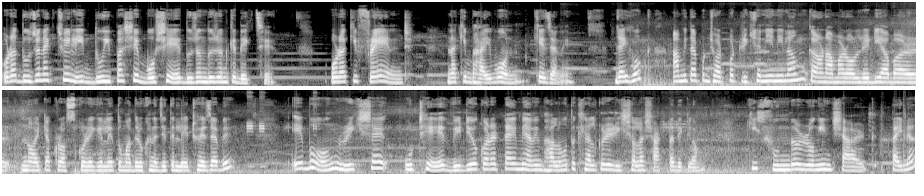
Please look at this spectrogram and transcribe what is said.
ওরা দুজন অ্যাকচুয়ালি দুই পাশে বসে দুজন দুজনকে দেখছে। ওরা কি ফ্রেন্ড নাকি ভাই বোন কে জানে। যাই হোক, আমি তারপর ঝটপট রিক্সা নিয়ে নিলাম, কারণ আমার অলরেডি আবার নয়টা ক্রস করে গেলে তোমাদের ওখানে যেতে লেট হয়ে যাবে। এবং রিক্সায় উঠে ভিডিও করার টাইমে আমি ভালো মতো খেয়াল করে রিক্সাওয়ালা শার্টটা দেখলাম। কি সুন্দর রঙিন শার্ট, তাই না?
